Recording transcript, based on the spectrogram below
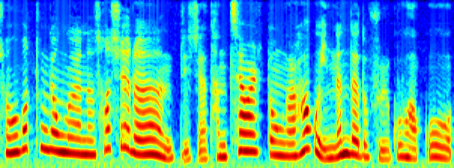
저 같은 경우에는 사실은 이제 단체 활동을 하고 있는데도 불구하고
